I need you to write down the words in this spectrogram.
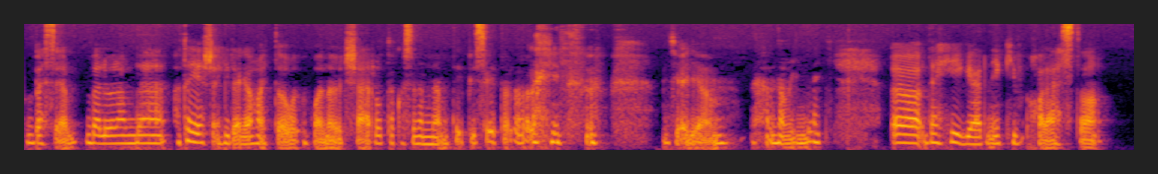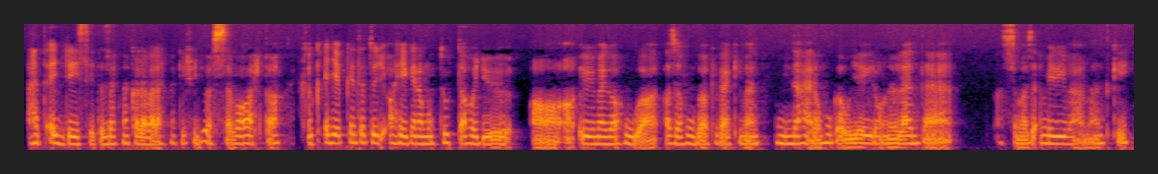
beszél belőlem, de ha teljesen hidegen hagyta volna őt sárlott, akkor szerintem nem tépi szét a leveleit. Úgyhogy na mindegy de Hégerné kihalázta hát egy részét ezeknek a leveleknek is így összevarta. Ők egyébként, tehát, hogy a Héger amúgy tudta, hogy ő, a, ő meg a húga, az a húga, akivel kiment, mind a három húga ugye írónő lett, de azt hiszem az Emilivel ment ki.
